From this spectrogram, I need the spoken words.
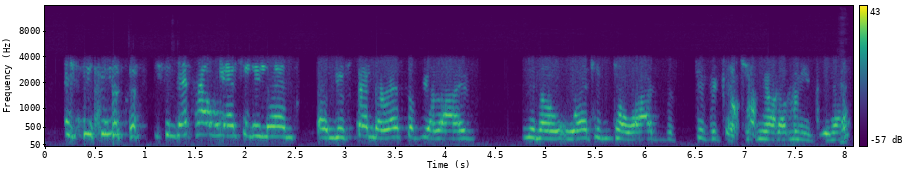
that's how we actually learn. And you spend the rest of your life, you know, working towards the certificate. You know what I mean? You know?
